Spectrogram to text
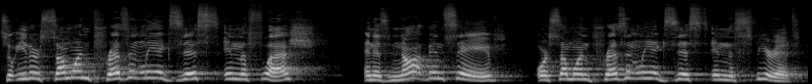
So either someone presently exists in the flesh and has not been saved, or someone presently exists in the Spirit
